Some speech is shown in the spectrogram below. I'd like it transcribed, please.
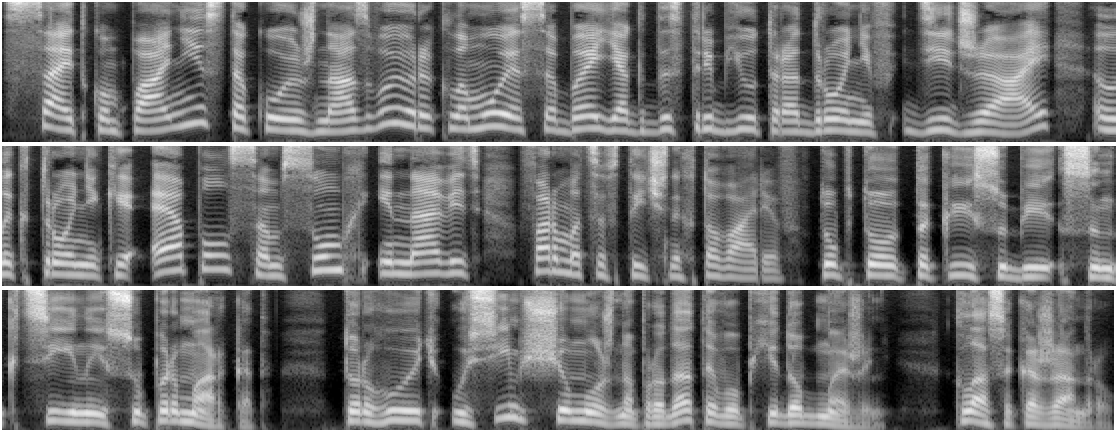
сайт компанії з такою ж назвою рекламує себе як дистриб'ютора дронів DJI, електроніки Apple, Samsung і навіть фармацевтичних товарів. Тобто такий собі санкційний супермаркет. Торгують усім, що можна продати в обхід обмежень. Класика жанру.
